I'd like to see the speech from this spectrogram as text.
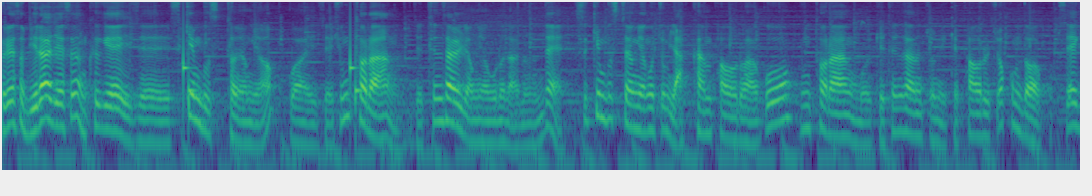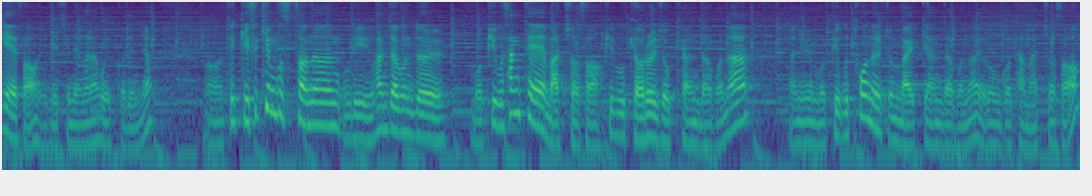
그래서 미라젯은 크게 이제 스킨 부스터 영역과 이제 흉터랑 이제 튼살 영역으로 나누는데 스킨 부스터 영역은 좀 약한 파워로 하고 흉터랑 뭐 이렇게 튼살은 좀 이렇게 파워를 조금 더 세게 해서 이제 진행을 하고 있거든요. 어, 특히 스킨 부스터는 우리 환자분들 뭐 피부 상태에 맞춰서 피부 결을 좋게 한다거나 아니면 뭐 피부 톤을 좀 맑게 한다거나 이런 거 다 맞춰서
